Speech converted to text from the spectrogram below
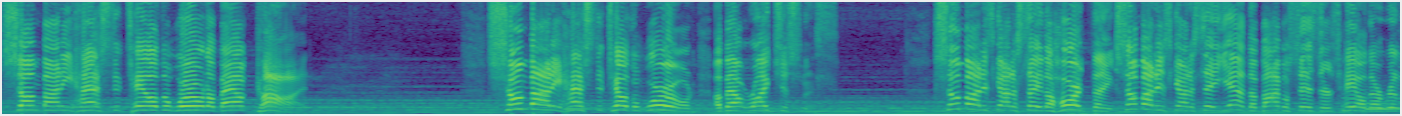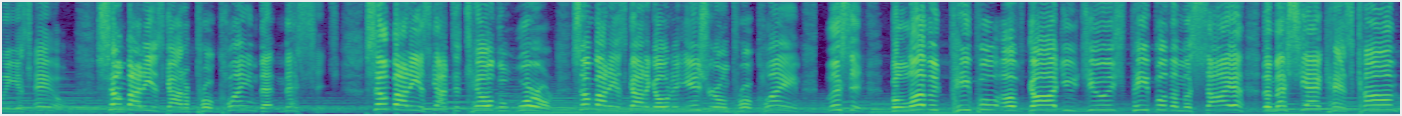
somebody has to tell the world about God. Somebody has to tell the world about righteousness. Somebody's got to say the hard thing. Somebody's got to say, yeah, the Bible says there's hell, there really is hell. Somebody has got to proclaim that message. Somebody has got to tell the world. Somebody has got to go to Israel and proclaim. Listen, beloved people of God, you Jewish people, the Messiah, the Messiah has come.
